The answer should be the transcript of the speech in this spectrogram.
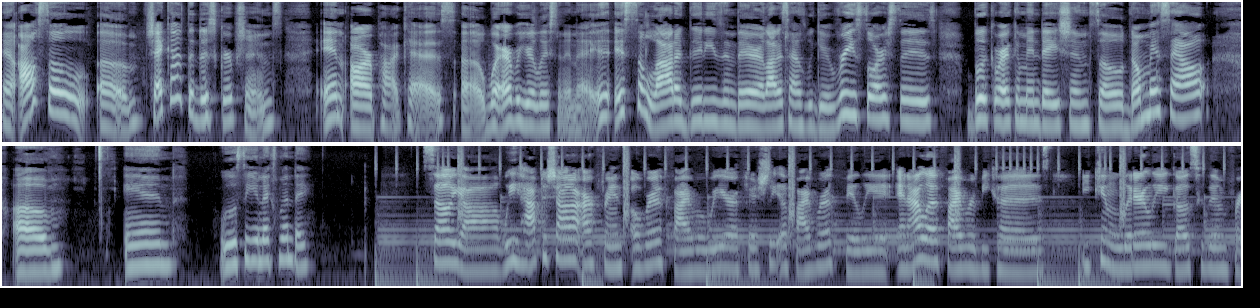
And also, um, check out the descriptions in our podcast, uh, wherever you're listening at. It, it's a lot of goodies in there. A lot of times we get resources, book recommendations, so don't miss out. Um, and We'll see you next Monday. So, y'all, we have to shout out our friends over at Fiverr. We are officially a Fiverr affiliate, and I love Fiverr because you can literally go to them for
